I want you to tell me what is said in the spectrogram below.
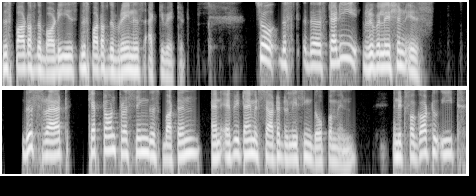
this part of the body is this part of the brain is activated. So the, the study revelation is this rat kept on pressing this button and every time it started releasing dopamine and it forgot to eat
